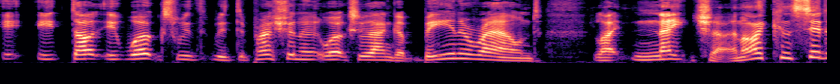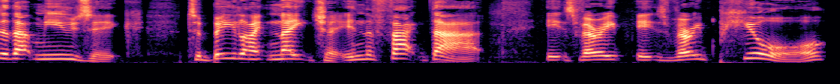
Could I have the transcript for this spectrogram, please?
it it does it works with with depression and it works with anger. Being around like nature, and I consider that music to be like nature in the fact that it's very it's very pure.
